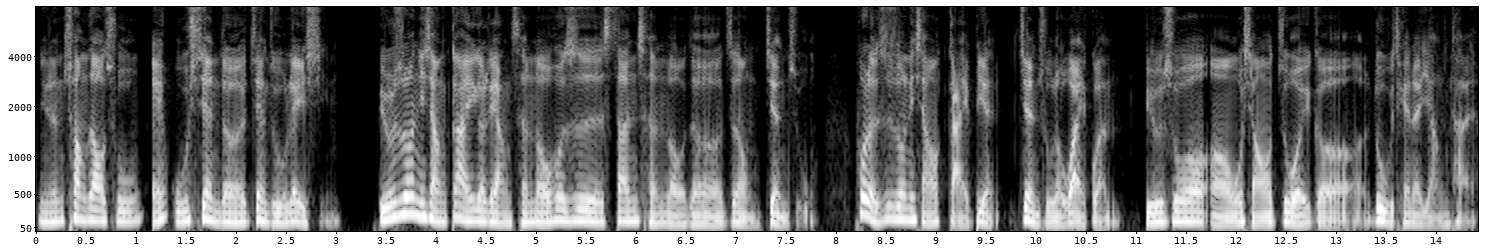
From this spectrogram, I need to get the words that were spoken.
你能创造出哎无限的建筑类型，比如说你想盖一个两层楼或者是三层楼的这种建筑，或者是说你想要改变建筑的外观，比如说呃我想要做一个露天的阳台。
